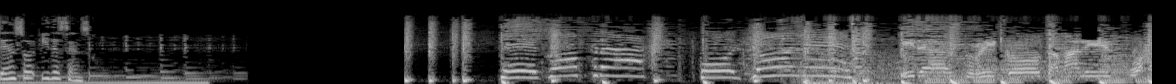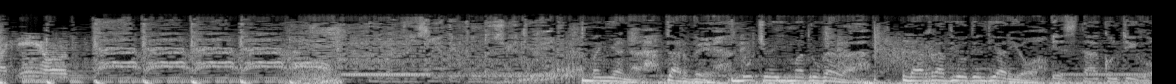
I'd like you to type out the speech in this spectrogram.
ascenso y descenso. Se compra colchones. Mira, rico, tamales, oaxaqueños. Mañana, tarde, noche y madrugada, la radio del diario está contigo.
